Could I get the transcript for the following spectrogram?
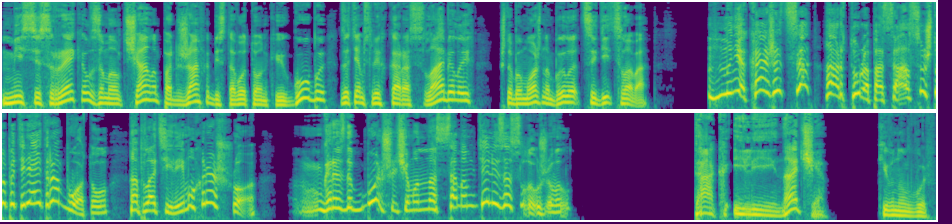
Миссис Рэкел замолчала, поджав и без того тонкие губы, затем слегка расслабила их, чтобы можно было цедить слова. «Мне кажется, Артур опасался, что потеряет работу. Оплатили ему хорошо. Гораздо больше, чем он на самом деле заслуживал». «Так или иначе», — кивнул Вульф,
